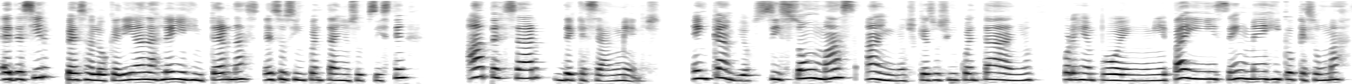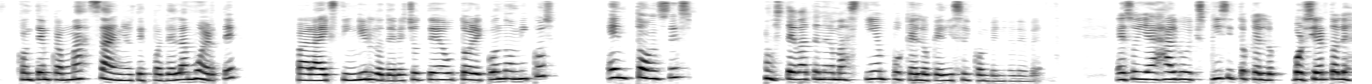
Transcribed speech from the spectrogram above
Es decir, pese a lo que digan las leyes internas, esos 50 años subsisten a pesar de que sean menos. En cambio, si son más años que esos 50 años, por ejemplo, en mi país, en México, que son más, contemplan más años después de la muerte para extinguir los derechos de autor económicos, entonces usted va a tener más tiempo que lo que dice el convenio de Berna. Eso ya es algo explícito que, por cierto, les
